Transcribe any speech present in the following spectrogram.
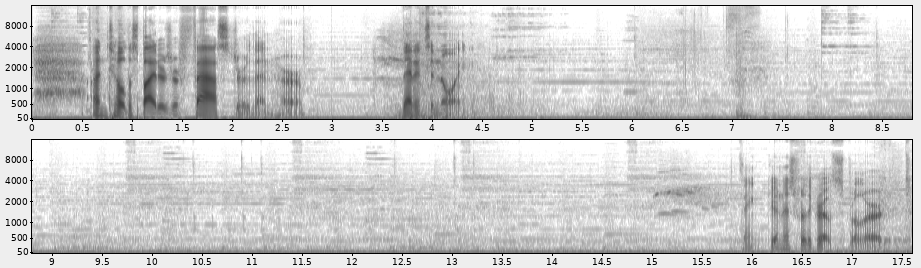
Until the spiders are faster than her. Then it's annoying. Thank goodness for the growth alert.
